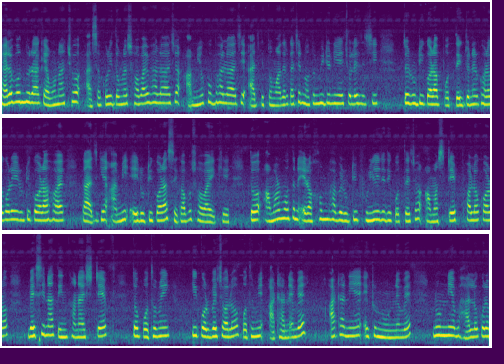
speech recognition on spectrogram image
হ্যালো বন্ধুরা, কেমন আছো? আশা করি তোমরা সবাই ভালো আছো, আমিও খুব ভালো আছি। আজকে তোমাদের কাছে নতুন ভিডিও নিয়ে চলে এসেছি। তো রুটি করা, প্রত্যেকজনের ঘরে ঘরে এই রুটি করা হয়। তো আজকে আমি এই রুটি করা শেখাবো সবাইকে। তো আমার মতন এরকমভাবে রুটি ফুলিয়ে যদি করতে চাও, আমার স্টেপ ফলো করো। বেশি না, তিনখানা স্টেপ তো প্রথমেই কি করবে চলো? প্রথমে আঠা নেবে, আঠা নিয়ে একটু নুন নেবে। নুন নিয়ে ভালো করে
